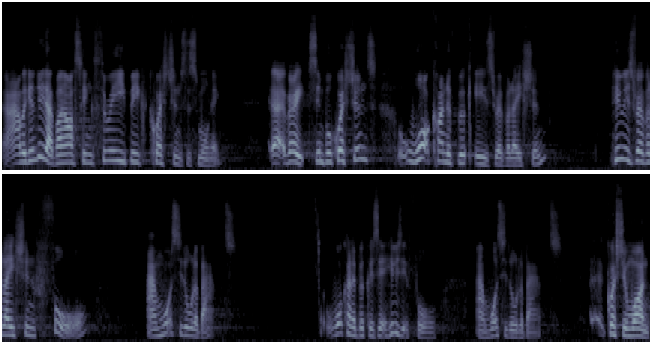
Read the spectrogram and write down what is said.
And we're going to do that by asking three big questions this morning. Uh, very simple questions. What kind of book is Revelation? Who is Revelation for? And what's it all about? What kind of book is it? Who's it for? And what's it all about? Uh, question one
